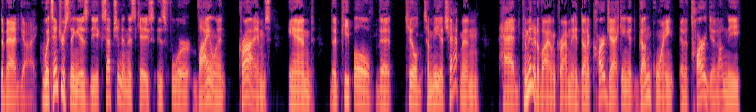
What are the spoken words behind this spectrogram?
the bad guy. What's interesting is the exception in this case is for violent crimes and the people that killed Tamia Chappman had committed a violent crime. They had done a carjacking at gunpoint at a Target on the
